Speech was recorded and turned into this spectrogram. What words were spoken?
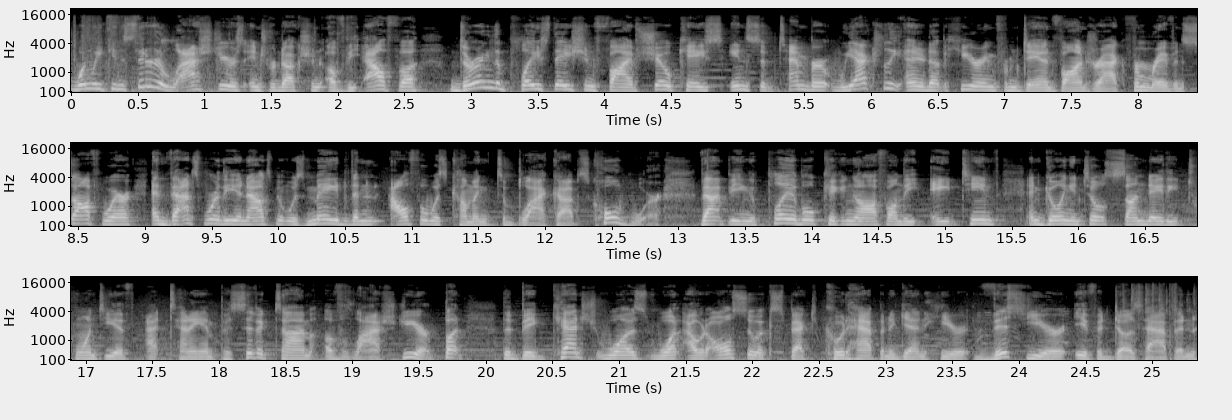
when we consider last year's introduction of the alpha, during the PlayStation 5 showcase in September, we actually ended up hearing from Dan Vondrak from Raven Software, and that's where the announcement was made that an alpha was coming to Black Ops Cold War. That being playable, kicking off on the 18th and going until Sunday the 20th at 10 a.m. Pacific time of last year. But the big catch was what I would also expect could happen again here this year, if it does happen,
